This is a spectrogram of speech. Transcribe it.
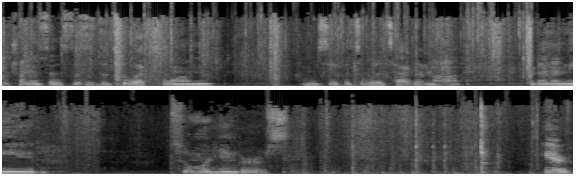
which one is this? This is the 2X one. Let me see if it's with a tag or not. We're going to need two more hangers. Here,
